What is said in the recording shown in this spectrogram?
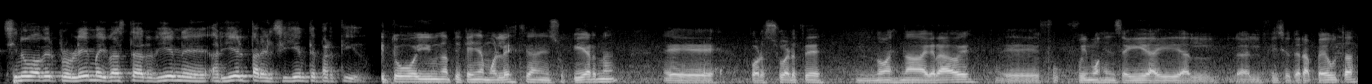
si no va a haber problema y va a estar bien eh, Ariel para el siguiente partido. Tuvo ahí una pequeña molestia en su pierna, eh, por suerte no es nada grave, eh, fu fuimos enseguida ahí al, fisioterapeuta,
